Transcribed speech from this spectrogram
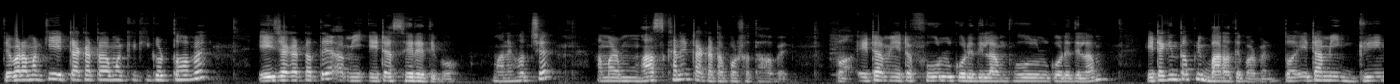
তো এবার আমার কি এই টাকাটা আমাকে কি করতে হবে? এই জায়গাটাতে আমি এটা ছেড়ে দিব। মানে হচ্ছে আমার মাঝখানে টাকাটা বসাতে হবে। তো এটা আমি এটা ফুল করে দিলাম ফুল করে দিলাম। এটা কিন্তু আপনি বাড়াতে পারবেন। তো এটা আমি গ্রিন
